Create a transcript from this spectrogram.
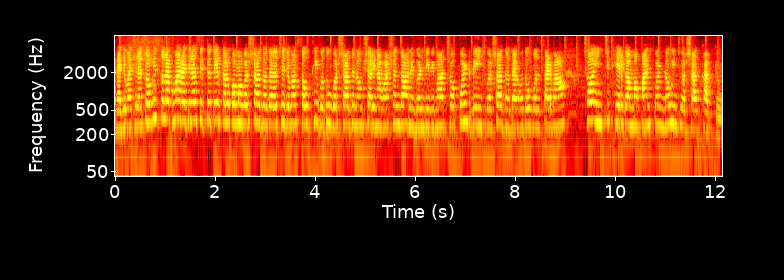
રાજ્યમાં છેલ્લા ચોવીસ કલાકમાં રાજ્યના સિત્યોતેર તાલુકામાં વરસાદ નોંધાયો છે, જેમાં સૌથી વધુ વરસાદ નવસારીના વાસંદા અને ગણદેવીમાં છ પોઈન્ટ બે ઇંચ વરસાદ નોંધાયો હતો. વલસાડમાં છ ઇંચ, ખેરગામમાં પાંચ પોઈન્ટ નવ ઇંચ વરસાદ ખાબક્યો.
